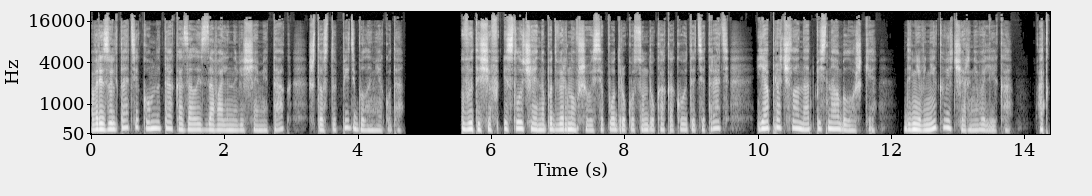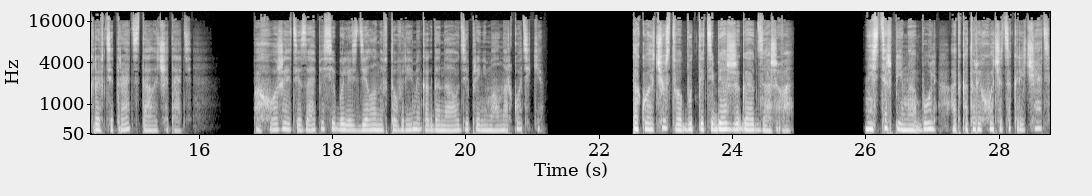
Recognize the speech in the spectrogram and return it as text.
В результате комната оказалась завалена вещами так, что ступить было некуда. Вытащив из случайно подвернувшегося под руку сундука какую-то тетрадь, я прочла надпись на обложке «Дневник вечернего лика». Открыв тетрадь, стала читать. Похоже, эти записи были сделаны в то время, когда Науди принимал наркотики. Такое чувство, будто тебя сжигают заживо. Нестерпимая боль, от которой хочется кричать,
